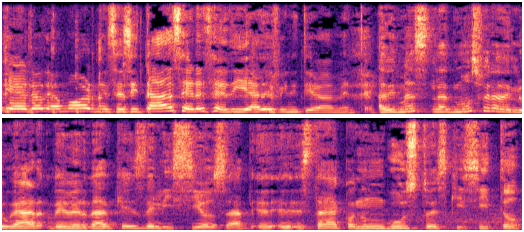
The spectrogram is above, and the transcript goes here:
lleno de amor. Necesitaba hacer ese día definitivamente. Además, la atmósfera del lugar de verdad que es deliciosa. Eh, eh, está con un gusto exquisito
